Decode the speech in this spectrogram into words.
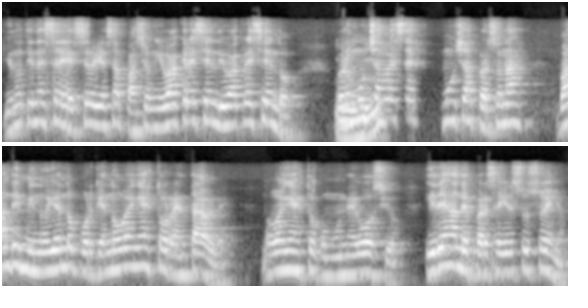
y uno tiene ese deseo y esa pasión y va creciendo y va creciendo. Pero muchas veces muchas personas van disminuyendo porque no ven esto rentable, no ven esto como un negocio y dejan de perseguir sus sueños.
